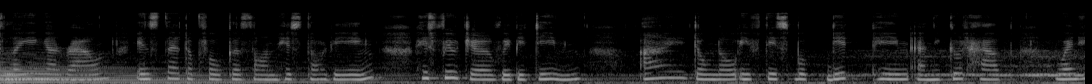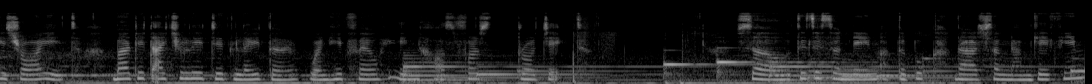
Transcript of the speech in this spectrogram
playing around instead of focus on his studying, his future will be dim. I don't know if this book did him any good help when he saw it, but it actually did later when he fell in his first project. So this is the name of the book that Seung Nam gave him,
